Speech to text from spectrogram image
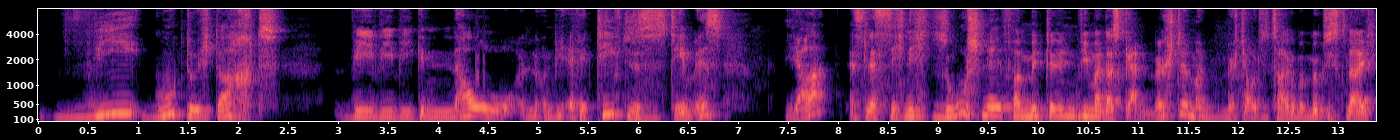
wie gut durchdacht, wie, wie, wie genau und wie effektiv dieses System ist. Ja, es lässt sich nicht so schnell vermitteln, wie man das gerne möchte. Man möchte heutzutage möglichst gleich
